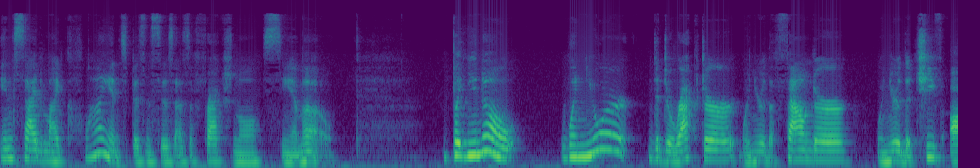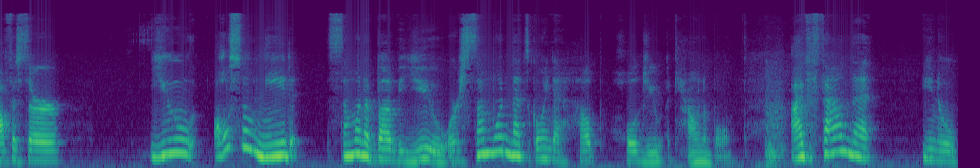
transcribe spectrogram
inside my clients' businesses as a fractional CMO. But you know, when you're the director, when you're the founder, when you're the chief officer, you also need someone above you or someone that's going to help hold you accountable. I've found that, you know,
